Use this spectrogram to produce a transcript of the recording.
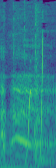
Ha ha ha!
